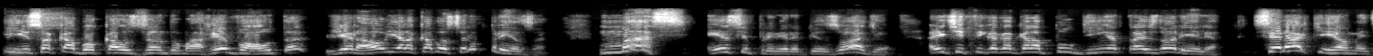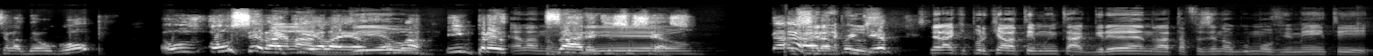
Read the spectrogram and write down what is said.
E isso. isso acabou causando uma revolta geral e ela acabou sendo presa. Mas esse primeiro episódio, a gente fica com aquela pulguinha atrás da orelha. Será que realmente ela deu o golpe? Ou, ou será ela que ela é deu, é uma empresária de sucesso? Cara, será porque. Que, será que porque ela tem muita grana, ela está fazendo algum movimento e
